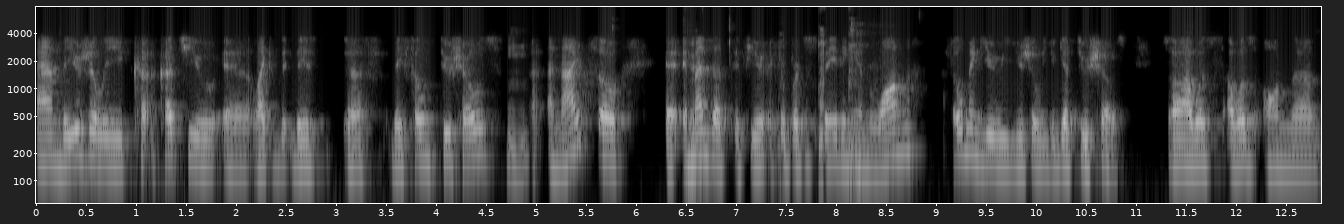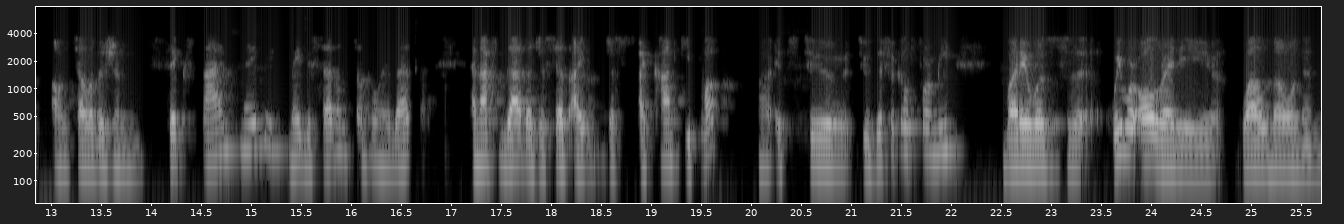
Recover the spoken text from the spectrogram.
and they usually cu- cut you uh, like they uh, they film two shows Mhm. a, a night so uh, it Yeah. meant that if you if you're participating in one filming you usually you get two shows. So i was i was on um on television six times maybe maybe seven something like that. And after that i just said i just i can't keep up. Uh, it's too too difficult for me. But it was uh, we were already well known and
